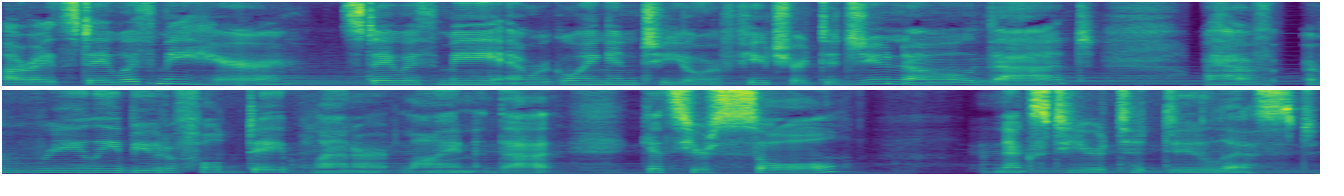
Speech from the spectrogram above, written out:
All right, stay with me here. Stay with me, and we're going into your future. Did you know that I have a really beautiful day planner line that gets your soul next to your to do list?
